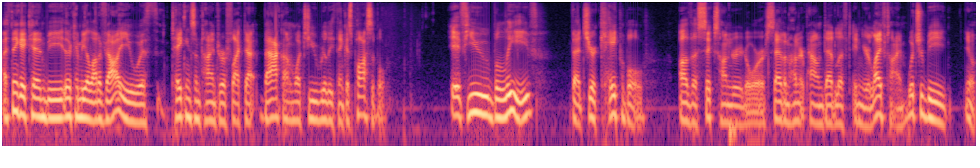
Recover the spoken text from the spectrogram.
I think it can be there can be a lot of value with taking some time to reflect back on what you really think is possible. If you believe that you're capable of a 600 or 700 pound deadlift in your lifetime, which would be you know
